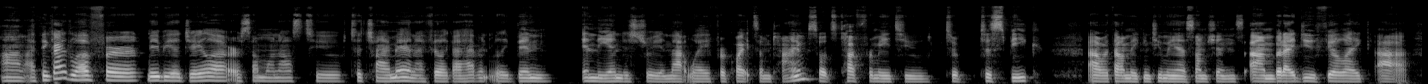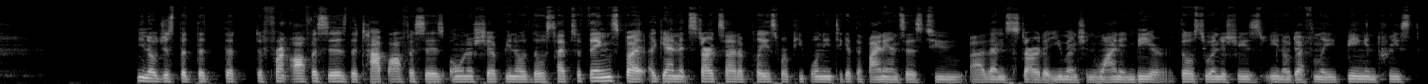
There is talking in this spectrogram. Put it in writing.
Um, I think I'd love for maybe Agela or someone else to to chime in. I feel like I haven't really been in the industry in that way for quite some time, so it's tough for me to to to speak uh, without making too many assumptions. Um, but I do feel like, uh, you know, just the, the, the the front offices, the top offices, ownership, you know, those types of things. But again, it starts at a place where people need to get the finances to uh, then start it. You mentioned wine and beer; those two industries, you know, definitely being increased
